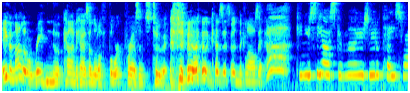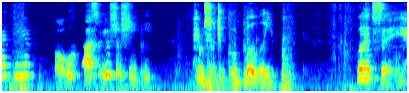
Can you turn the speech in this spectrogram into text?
Even my little reading nook kind of has a little fort presence to it because it's in the closet. Can you see Oscar Mayer's little face right there? Oh, Oscar, you're so sheepy. I'm such a good boy. Let's see.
